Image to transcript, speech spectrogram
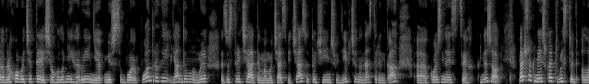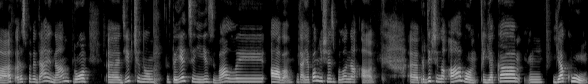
е, враховуючи те, що головні героїні між собою подруги, я думаю, ми зустрічатимемо час від часу ту чи іншу дівчину на сторінках кожної з цих книжок. Перша книжка Twisted Love розповідає нам про дівчину, здається, її звали Ава. Да, я пам'ятаю, щось було на А. Е, про дівчину Аву, яка яку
